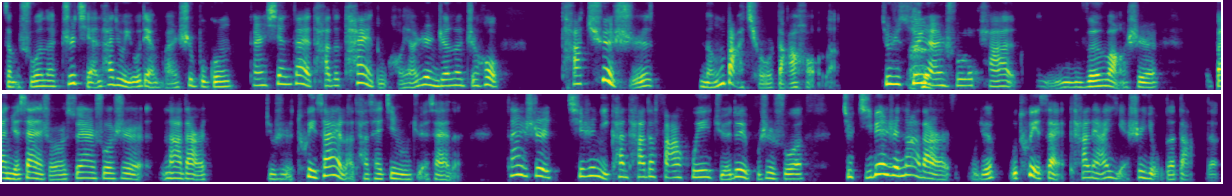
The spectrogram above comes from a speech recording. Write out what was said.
怎么说呢？之前他就有点玩世不恭，但是现在他的态度好像认真了之后，他确实能把球打好了。就是虽 然说他温网是半决赛的时候，虽然说是纳达尔就是退赛了，他才进入决赛的。但是其实你看他的发挥，绝对不是说就即便是纳达尔，我觉得不退赛，他俩也是有的打的。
